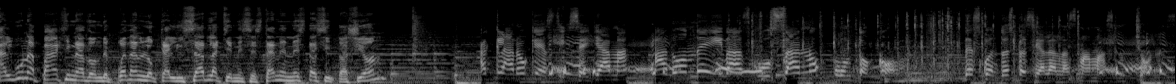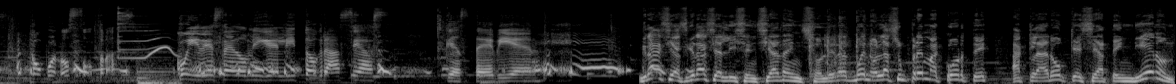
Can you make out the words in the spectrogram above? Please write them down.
¿Alguna página donde puedan localizarla quienes están en esta situación? Ah, claro que sí, se llama adondeibasgusano.com. Descuento especial a las mamás luchonas, como nosotras. Cuídese, don Miguelito, gracias. Que esté bien. Gracias, gracias, licenciada en Soledad. Bueno, la Suprema Corte aclaró que se atendieron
